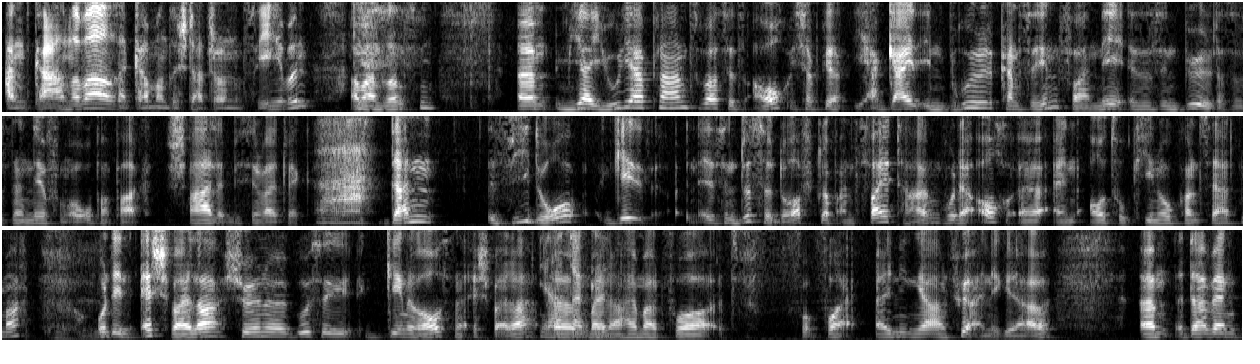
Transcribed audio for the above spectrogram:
an Karneval, da kann man sich das schon heben. Aber ansonsten, ähm, Mia Julia plant sowas jetzt auch. Ich habe gedacht, ja geil, in Brühl kannst du hinfahren. Nee, es ist in Bühl, das ist in der Nähe vom Europapark. Schade, ein bisschen weit weg. Dann Sido geht, ist in Düsseldorf, ich glaube an zwei Tagen, wo der auch äh, ein Autokino-Konzert macht. Und in Eschweiler, schöne Grüße gehen raus nach Eschweiler, Ja, äh, danke. meine Heimat vor, vor, vor einigen Jahren, für einige Jahre. Ähm, da werden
